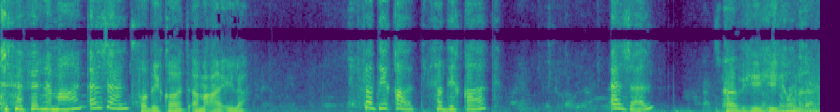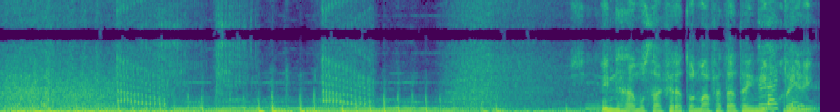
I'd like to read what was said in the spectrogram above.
تسافرن معا؟ أجل. صديقات أم عائلة؟ صديقات صديقات. أجل. هذه هي هنا. إنها مسافرة مع فتاتين لكن- أخريين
